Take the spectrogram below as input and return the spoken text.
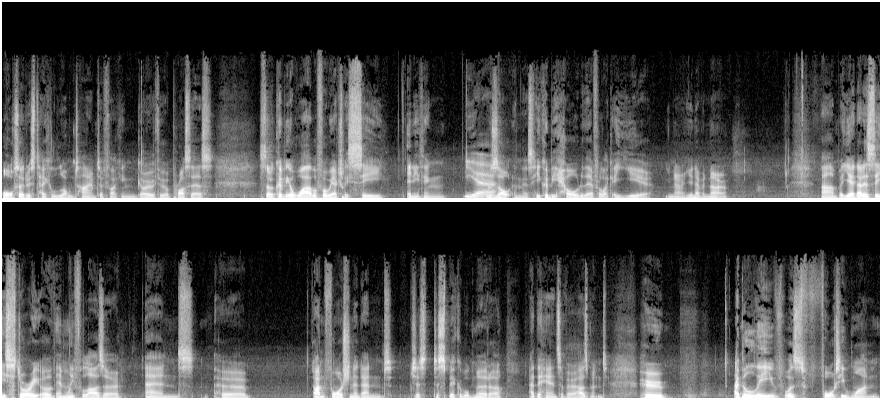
also just take a long time to fucking go through a process. So it could be a while before we actually see anything Yeah. result in this. He could be held there for like a year. You know, you never know. Um, but yeah, that is the story of Emily Ferlazzo and her unfortunate and just despicable murder at the hands of her husband, who I believe was 41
